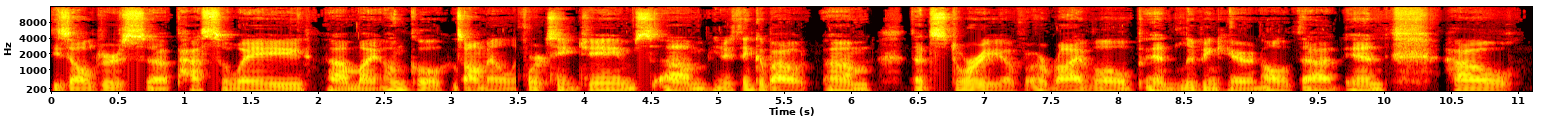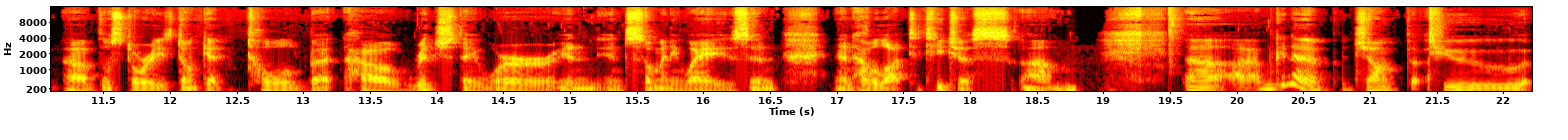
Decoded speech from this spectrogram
these elders uh, pass away, uh, my uncle, who sawmill Fort St. James, um, you know, think about um, that story of arrival and living here and all of that, and how uh, those stories don't get told, but how rich they were in in so many ways, and and have a lot to teach us. Um, uh, I'm going to jump to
